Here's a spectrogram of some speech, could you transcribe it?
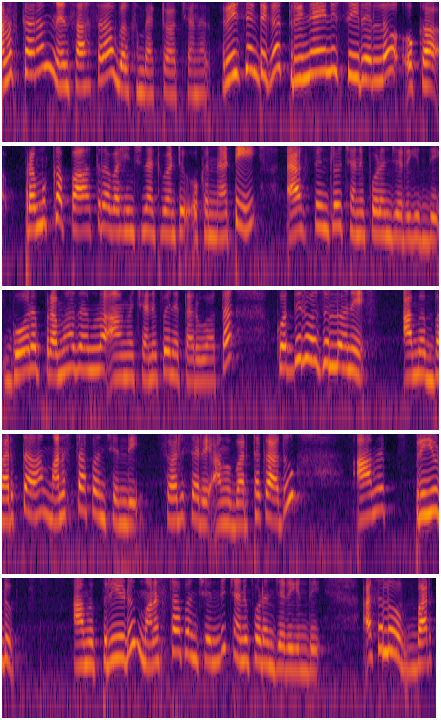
నమస్కారం నేను Sahasra welcome back to our channel. రీసెంట్గా త్రినయని సీరియల్లో ఒక ప్రముఖ పాత్ర వహించినటువంటి ఒక నటి యాక్సిడెంట్లో చనిపోవడం జరిగింది. ఘోర ప్రమాదంలో ఆమె చనిపోయిన తర్వాత కొద్ది రోజుల్లోనే ఆమె భర్త మనస్తాపం చెంది సారీ సారీ ఆమె భర్త కాదు ఆమె ప్రియుడు ఆమె ప్రియుడు మనస్తాపం చెంది చనిపోవడం జరిగింది. అసలు భర్త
